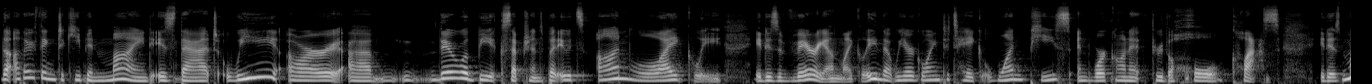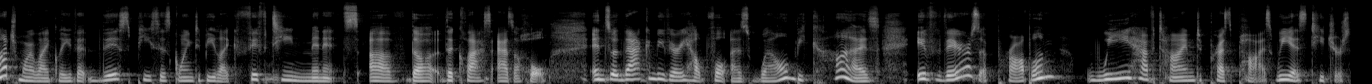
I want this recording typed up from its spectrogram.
The other thing to keep in mind is that we are, um, there will be exceptions, but it's unlikely, it is very unlikely that we are going to take one piece and work on it through the whole class. It is much more likely that this piece is going to be like 15 minutes of the, the class as a whole. And so that can be very helpful as well because if there's a problem, we have time to press pause. We, as teachers,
